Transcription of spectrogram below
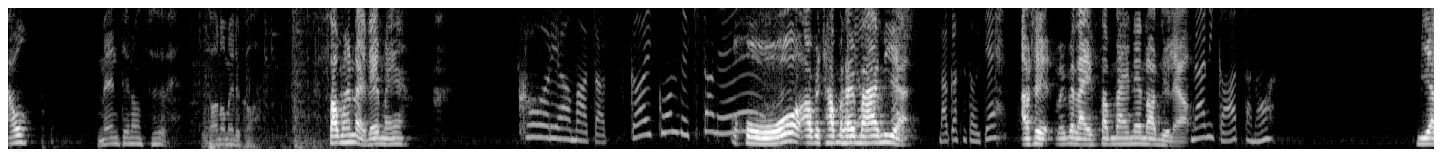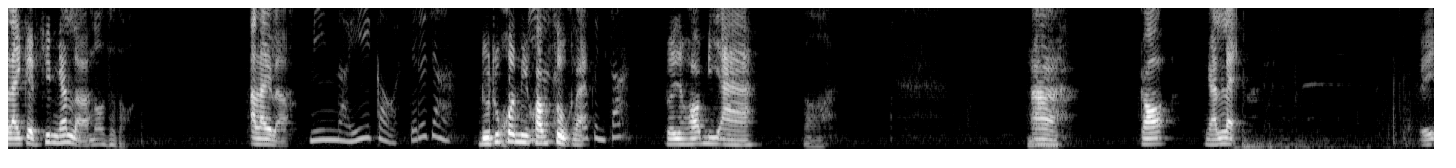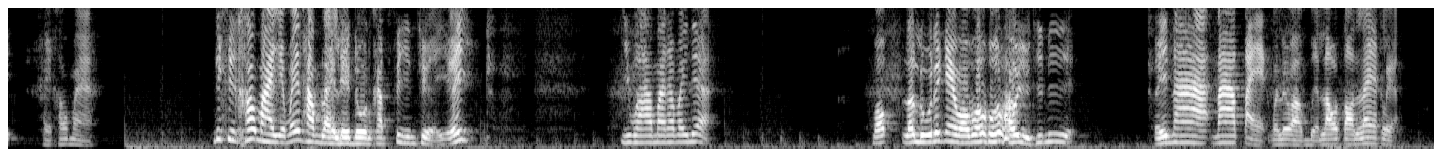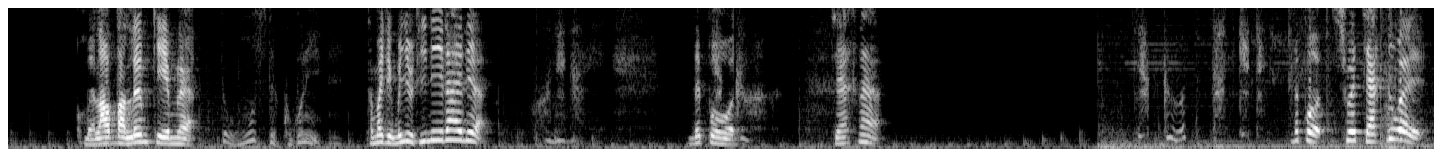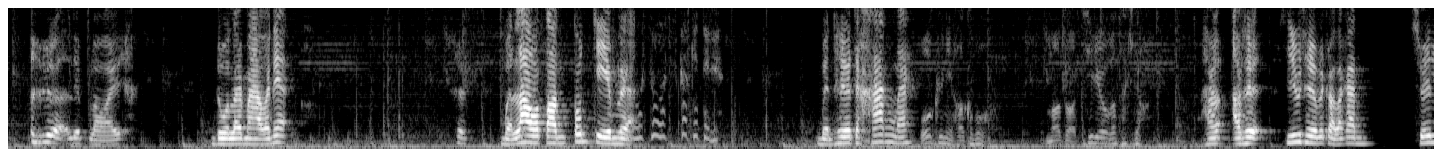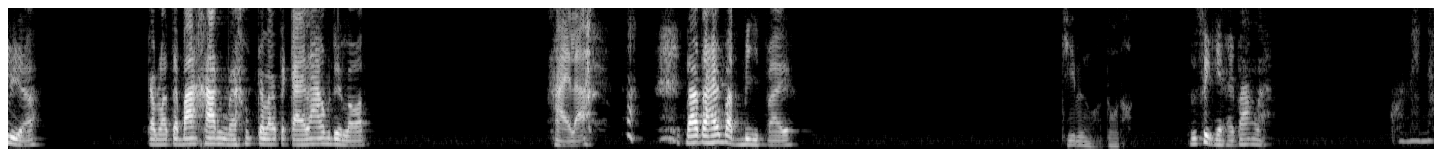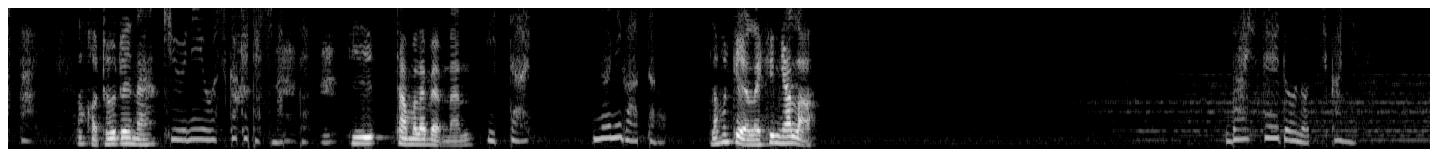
เอา メンテナンス頼めるか ซ่อมให้หน่อยได้ไหมอะ こりゃまた使い込んできた โอ้ ね โห เอาไปทำอะไรมาเนี่ย 任せといて เอาเถอะไม่เป็นไรซ่อมได้แน่นอนอยู่แล้ว 何かあったの มีอะไรเกิดขึ้นงั้นเหรอ なぜだ อะไรเหรอ みんないい顔してるじゃん ดูทุกคนมีความสุขนะ 特にさ โดยเฉพาะมีอา ああ อ่า ก็งั้นแหละ เอ้ย ใครเข้ามา นี่คือเข้ามายังไม่ทำอะไรเลยโดนคัดซีนเฉยเอ้ยอีวามาทำไมเนี่ยบ๊อบแล้วรู้ได้ไงว่าพวกเราอยู่ที่นี่เฮ้ยหน้าหน้าแตกมาเลยว่ะเหมือนเราตอนแรกเลยเหมือนเราตอนเริ่มเกมเลยอะทำไมถึงมาอยู่ที่นี่ได้เนี่ย ได้โปรดแจ็คน่ะได้โปรดช่วยแจ็คด้วย เออเรียบร้อย โดนอะไรมาวะเนี่ย เหมือนเราตอนต้นเกมเลยอะเหมือนเธอจะข้างนะ เอาเอถอะฮิวเธอไปก่อนแล้วกัน ช่วยเหลือกำลังจะบ้าข้างนะกำลังจะกลายร่างเป็นเดร้อนหายละ น่าจะให้บัตรบีดไป รู้สึกยังไงบ้างล่ะต้องขอโทษด้วยนะ ที่ทำอะไรแบบนั้น 何があったの แล้วมันเกิดอะไรขึ้นงั้นเหรอ 大聖堂の地下に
